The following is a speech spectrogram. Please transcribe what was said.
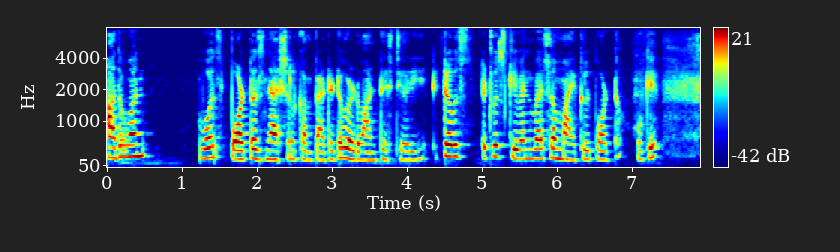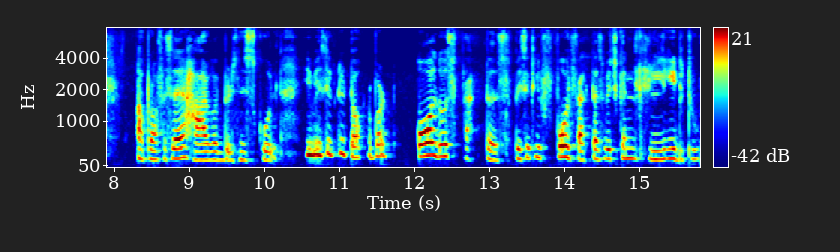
other one was Porter's national competitive advantage theory. It was it was given by Sir Michael Porter. Okay, a professor at Harvard Business School. He basically talked about all those factors, basically four factors which can lead to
